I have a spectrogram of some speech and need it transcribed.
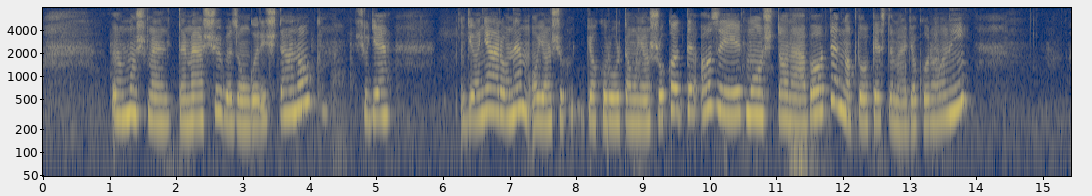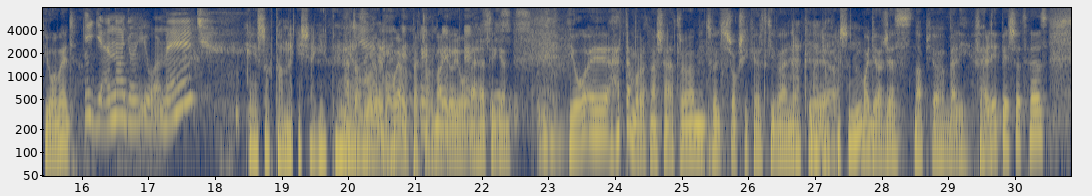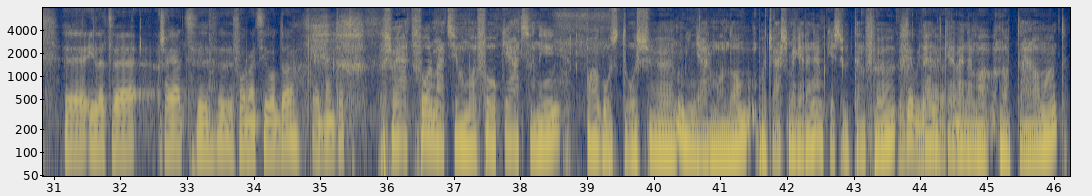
most mentem elsőbe zongoristának, és ugye Ugye a nyáron nem olyan sok, gyakoroltam olyan sokat, de azért mostanában tegnaptól kezdtem el gyakorolni. Jól megy? Igen, nagyon jól megy. Én szoktam neki segíteni. Hát akkor olyan csak nagyon jól mehet, igen. Jó, hát nem maradt más hátra, mint hogy sok sikert kívánjak hát, nagyon köszönöm. a Magyar Jazz napja beli fellépésedhez, illetve a saját formációddal egy mondat saját formációmmal fogok játszani, augusztus, mindjárt mondom, bocsáss meg, erre nem készültem föl, elő kell vennem a naptáramat.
